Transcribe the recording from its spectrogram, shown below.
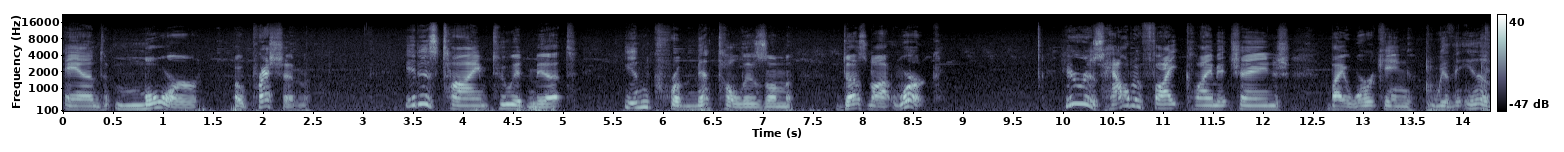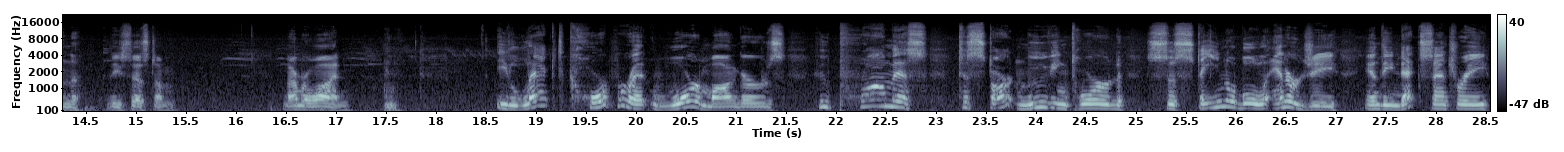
and more oppression, it is time to admit incrementalism does not work. Here is how to fight climate change by working within the system. Number one, elect corporate warmongers who promise to start moving toward sustainable energy in the next century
